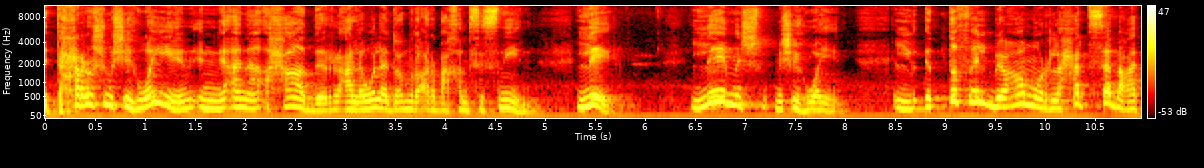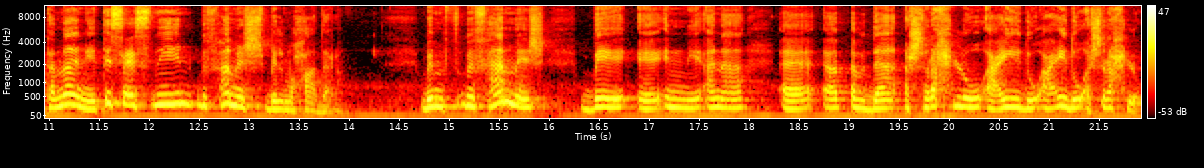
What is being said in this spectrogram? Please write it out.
التحرش مش هوين إني أنا أحاضر على ولد عمره أربع خمس سنين. ليه؟ ليه مش مش هوين؟ الطفل بعمر لحد سبعة ثمانية تسع سنين بفهمش بالمحاضرة. بفهمش بإني أنا آه، أبدأ أشرح له أعيد وأعيد وأشرح له.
